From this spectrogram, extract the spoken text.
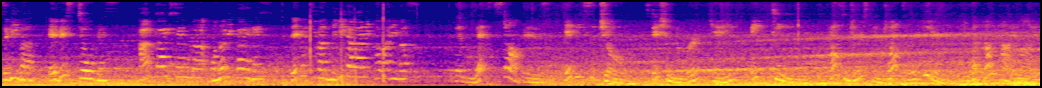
次は恵比寿町です阪海線はお乗り換えです出口は右側に変わります The next stop is 恵比寿町 Station number K18 Passengers can transfer here to the Hankai line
